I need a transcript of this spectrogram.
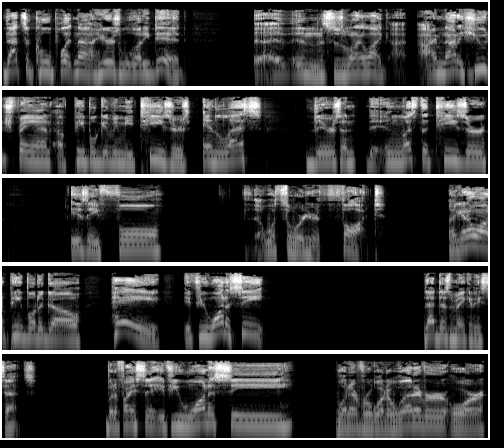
That's a cool play. Now, here's what he did uh, and this is what I like. I, I'm not a huge fan of people giving me teasers unless there's an unless the teaser is a full what's the word here thought. Like I don't want people to go, "Hey, if you want to see," that doesn't make any sense. But if I say, if you want to see whatever, whatever, whatever, or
